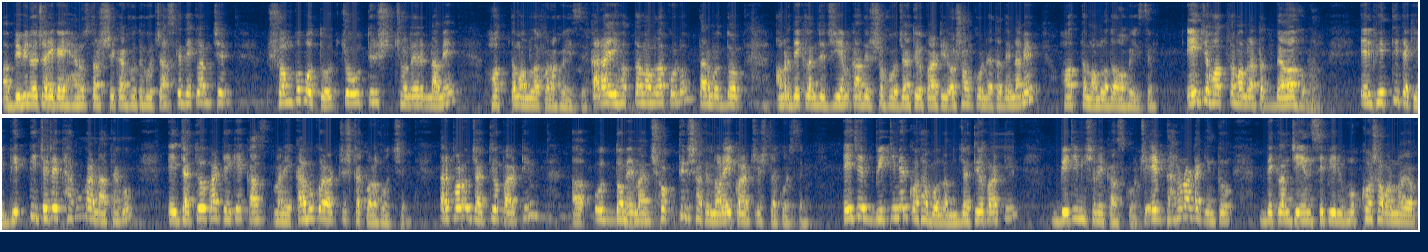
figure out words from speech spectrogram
আহ, বিভিন্ন জায়গায় হেনস্থার শিকার হতে হচ্ছে। আজকে দেখলাম যে সম্ভবত চৌত্রিশ জনের নামে হত্যা মামলা করা হয়েছে। কারা এই হত্যা মামলা করল? তার মধ্যে আমরা দেখলাম যে জিএম কাদের সহ জাতীয় পার্টির অসংখ্য নেতাদের নামে হত্যা মামলা দেওয়া হয়েছে। এই যে হত্যা মামলাটা দেওয়া হলো এর ভিত্তিটা কি? ভিত্তি যেটাই থাকুক আর না থাকুক, এই জাতীয় পার্টিকে কাজ মানে কাবু করার চেষ্টা করা হচ্ছে। তারপরেও জাতীয় পার্টি উদ্যমে মানে শক্তির সাথে লড়াই করার চেষ্টা করছে। এই যে বি টিমের কথা বললাম, জাতীয় পার্টি বি টিম হিসেবে কাজ করছে। এর ধারণাটা কিন্তু দেখলাম যে এনসিপির মুখ্য সমন্বয়ক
